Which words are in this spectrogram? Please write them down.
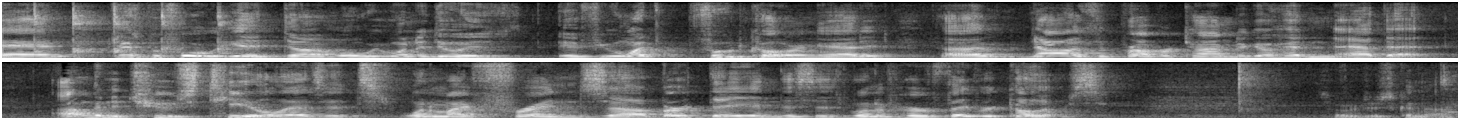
And just before we get it done, what we want to do is, if you want food coloring added, uh, now is the proper time to go ahead and add that. I'm going to choose teal as it's one of my friend's uh, birthday and this is one of her favorite colors. So we're just going to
